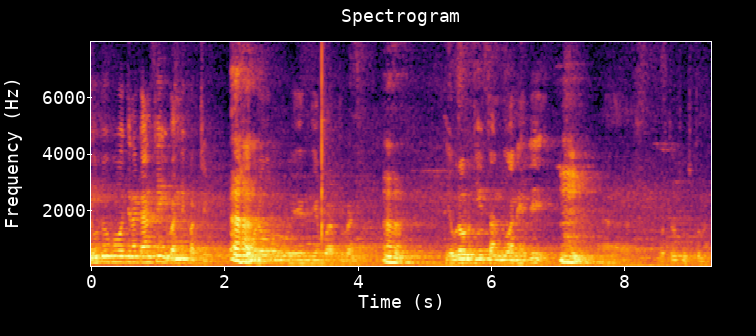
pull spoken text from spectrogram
యూట్యూబ్ వచ్చిన కానీ ఇవన్నీ పరిచయం. ఎవరెవరు ఏం ఏం పాడుతున్నారు ఆహా. ఎవరెవరు కీర్తనలు అనేది మొత్తం చూస్తున్నాను.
